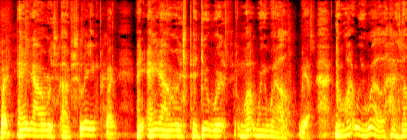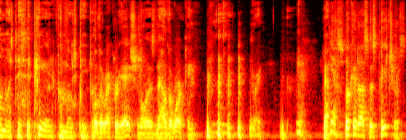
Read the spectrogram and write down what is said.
Right. eight hours of sleep, Right. and eight hours to do with what we will. Yes. The what we will has almost disappeared for most people. Well, the recreational is now the working. right. Yeah. Yes. Look at us as teachers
